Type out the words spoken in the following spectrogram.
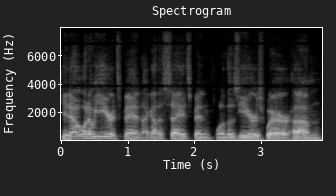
You know, what a year it's been. I got to say, it's been one of those years where um,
